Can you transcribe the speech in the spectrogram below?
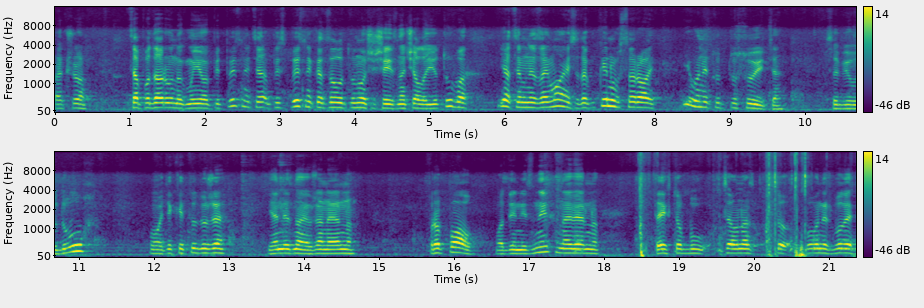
Так що це подарунок моєго підписниця, підписника Золотоноші ще із начала Ютуба. Я цим не займаюся, так кинув сарай і вони тут тусуються собі удвох. О, тільки тут уже, я не знаю, вже, мабуть, пропав один із них, мабуть. Той, хто був, це у нас, бо вони ж були.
